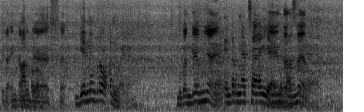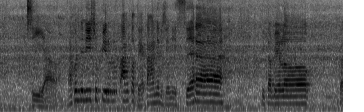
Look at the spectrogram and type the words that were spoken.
Kirain kamu Maklum. DC. Game broken pak. Bukan gamenya ya? Internet saya. Internet. jelasnya. Sial. Aku jadi supir angkot ya, tangannya di sini. Sah. Kita belok. Kita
